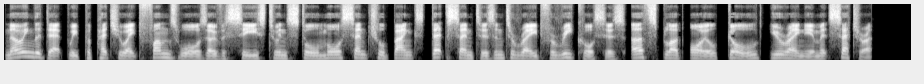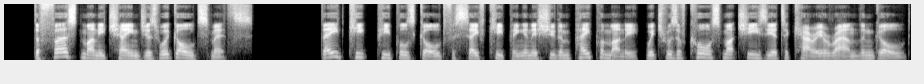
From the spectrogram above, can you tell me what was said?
Knowing the debt we perpetuate funds wars overseas to install more central banks, debt centers and to raid for recourses, earth's blood, oil, gold, uranium etc. The first money changers were goldsmiths. They'd keep people's gold for safekeeping and issue them paper money, which was of course much easier to carry around than gold.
